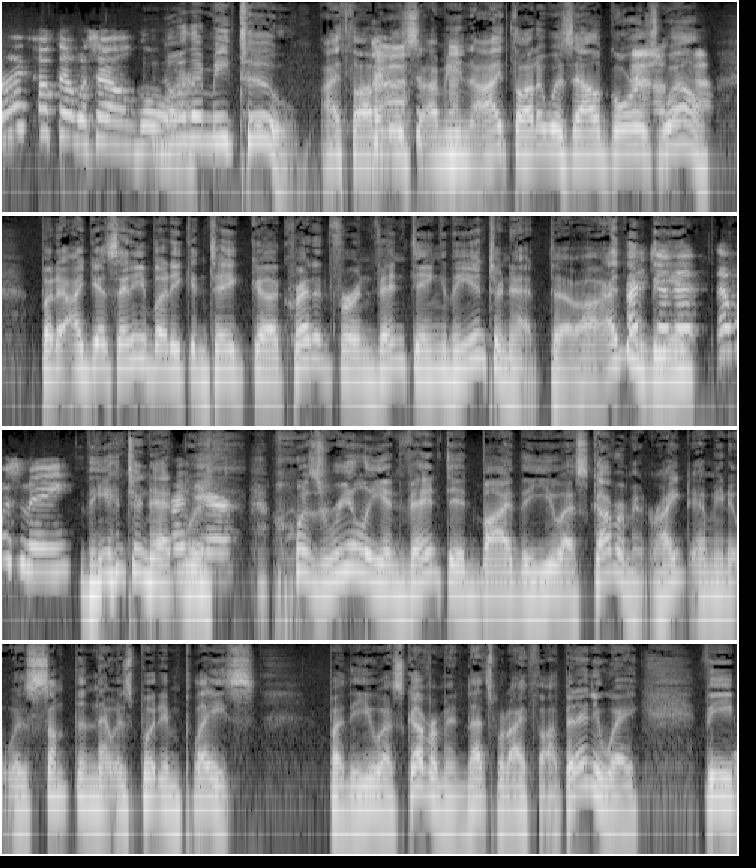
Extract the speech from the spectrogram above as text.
I thought that was Al Gore. No, that me too. I thought it was. I mean, I thought it was Al Gore as well. But I guess anybody can take uh, credit for inventing the internet. Uh, I think I the it. That was me. the internet Right was here. was really invented by the U.S. government, right? I mean, it was something that was put in place by the U.S. government. That's what I thought. But anyway, the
